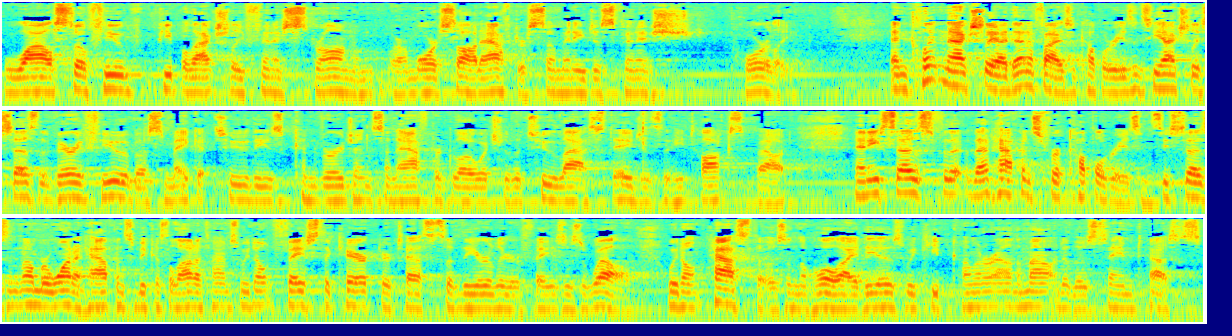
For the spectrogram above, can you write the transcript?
while so few people actually finish strong and are more sought after, so many just finish poorly. And Clinton actually identifies a couple reasons. He actually says that very few of us make it to these convergence and afterglow, which are the two last stages that he talks about. And he says that, that happens for a couple reasons. He says, number one, it happens because a lot of times we don't face the character tests of the earlier phase as well. We don't pass those, and the whole idea is we keep coming around the mountain to those same tests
